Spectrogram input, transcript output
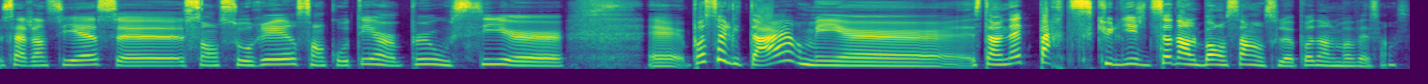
Sa gentillesse, euh, son sourire, son côté un peu aussi, euh, euh, pas solitaire, mais euh, c'est un être particulier. Je dis ça dans le bon sens, là, pas dans le mauvais sens.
